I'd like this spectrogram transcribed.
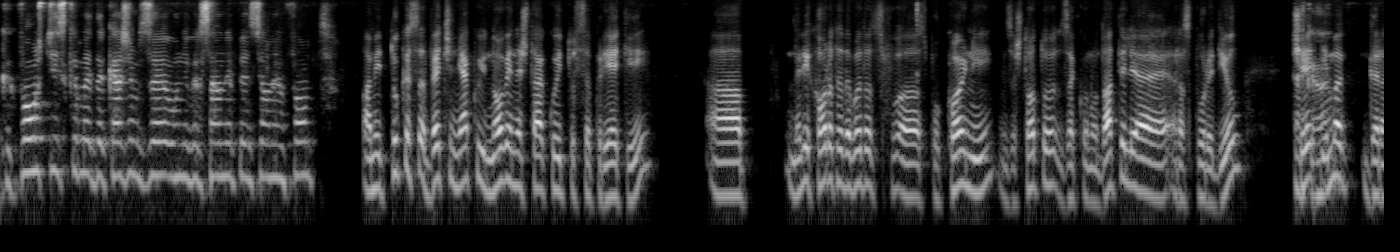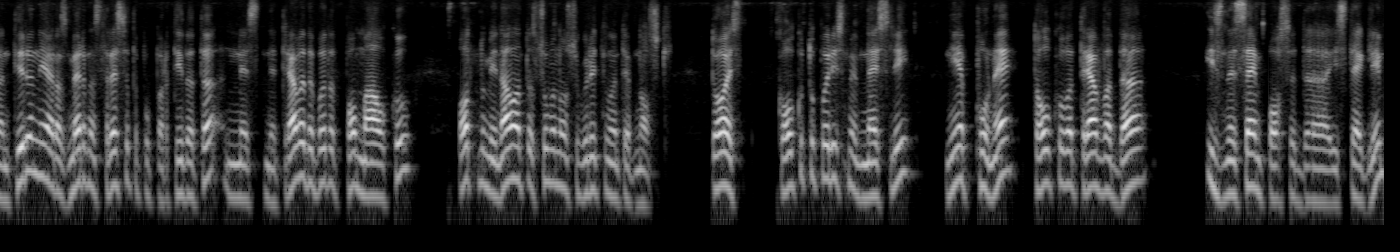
какво още искаме да кажем за универсалния пенсионен фонд? Ами тук са вече някои нови неща, които са приети. А, нали, хората да бъдат спокойни, защото законодателя е разпоредил, че така. има гарантирания размер на средствата по партидата не, не трябва да бъдат по-малко от номиналната сума на осигурителните вноски. Тоест, колкото пари сме внесли, ние поне толкова трябва да изнесем, после да изтеглим.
